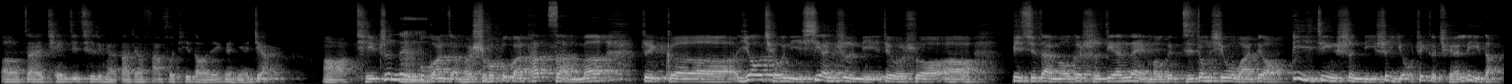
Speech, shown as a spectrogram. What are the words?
呃，在前几期里面大家反复提到的一个年假。啊，体制内不管怎么说，不管他怎么这个要求你、限制你，就是说啊，必须在某个时间内、某个集中休完掉，毕竟是你是有这个权利的。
